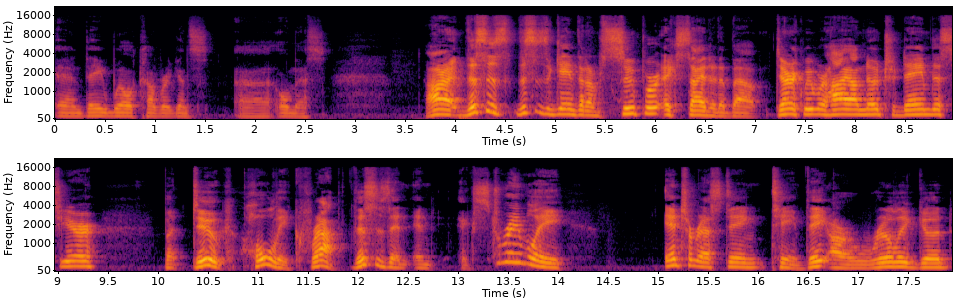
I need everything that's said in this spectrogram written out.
and they will cover against uh, Ole Miss. All right, this is this is a game that I'm super excited about. Derek, we were high on Notre Dame this year, but Duke, holy crap, this is an, an extremely interesting team. They are really good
